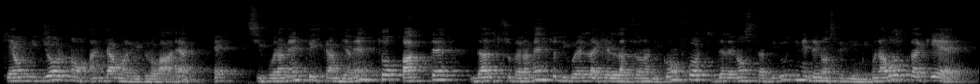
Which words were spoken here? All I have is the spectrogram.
che ogni giorno andiamo a ritrovare e sicuramente il cambiamento parte dal superamento di quella che è la zona di comfort delle nostre abitudini e dei nostri limiti. Una volta che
